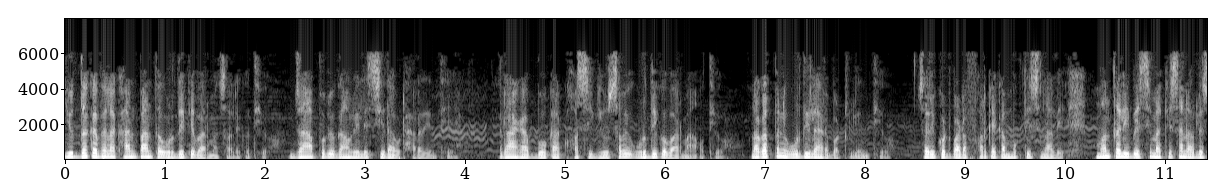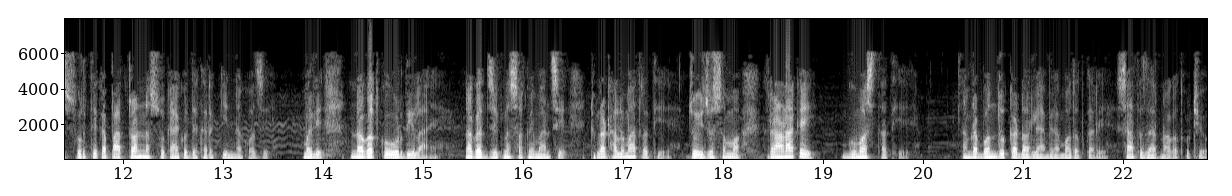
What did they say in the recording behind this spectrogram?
युद्धका बेला खानपान त उर्दीकै भरमा चलेको थियो। जहाँ पुग्यो गाउँले सिधा उठाएर दिन्थे। रागा बोका खसी घिउ सबै उर्दीको भरमा आउँथ्यो। नगद पनि उर्दी लाएर बटुलिन्थ्यो। चरीकोटबाट फर्केका मुक्ति सेनाले मन्तली बेसीमा किसानहरूले सुर्तीका पात टन्न सुकाएको देखेर किन्न खोजे। मैले नगदको उर्दी लाएँ। नगद झिक्न सक्ने मान्छे ठुलाठालु मात्र थिए जो हिजोसम्म राणाकै गुमस्ता थिए। हाम्रा बन्दुकका डरले हामीलाई मद्दत गरे। सात हजार नगद उठ्यो।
